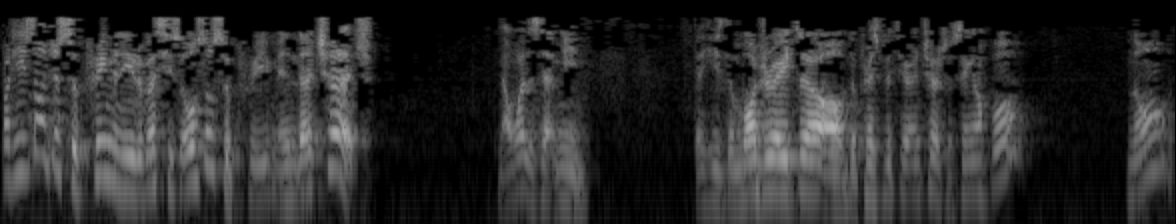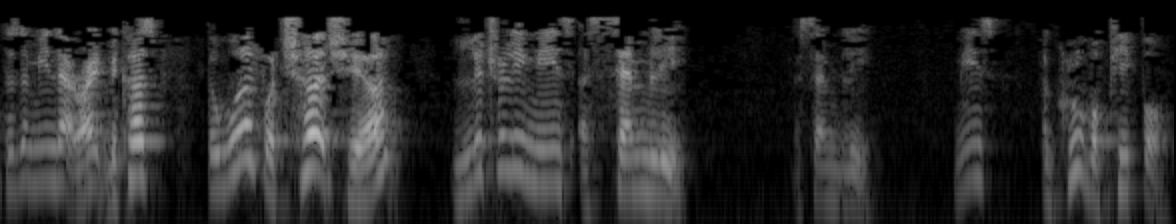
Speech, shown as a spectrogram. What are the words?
But he's not just supreme in the universe, he's also supreme in the church. Now, what does that mean? That he's the moderator of the Presbyterian Church of Singapore? No, doesn't mean that, right? Because the word for church here literally means assembly. Assembly. Means a group of people.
